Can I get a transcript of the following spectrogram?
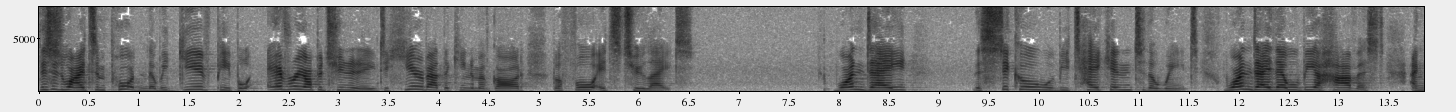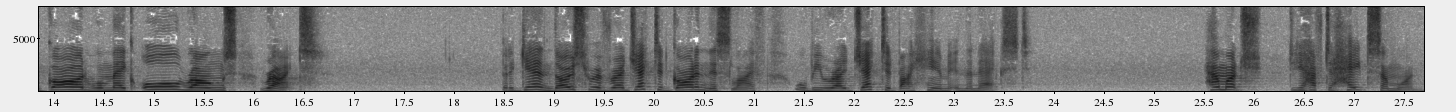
This is why it's important that we give people every opportunity to hear about the kingdom of God before it's too late. One day, the sickle will be taken to the wheat. One day, there will be a harvest, and God will make all wrongs right. But again, those who have rejected God in this life will be rejected by Him in the next. How much do you have to hate someone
